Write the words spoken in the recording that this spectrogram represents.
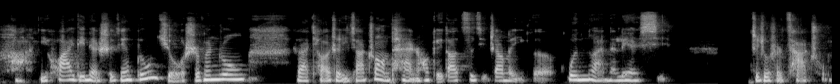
哈，你花一点点时间，不用久，十分钟，是吧？调整一下状态，然后给到自己这样的一个温暖的练习，这就是擦除嘛。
